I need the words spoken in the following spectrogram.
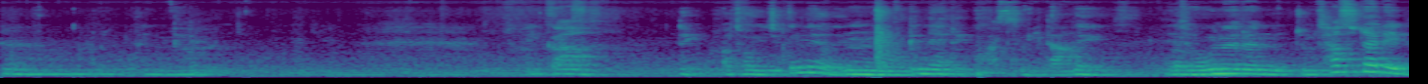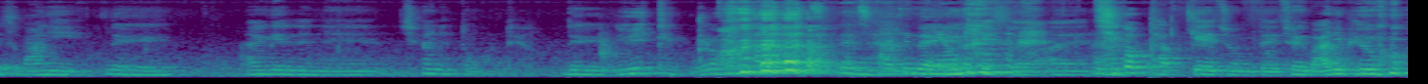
그렇군요. 저희가 네, 아저 이제 끝내야 돼요. 음, 끝내야 될 것 같습니다. 네, 그래서 오늘은 좀 사수자리에 대해서 많이 네, 알게 되는 시간이었던 것 같아요. 네 유익했고요. 네, 잘 네. 유익했어요. 네, 직업답게 좀 네, 저희 많이 배운 것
